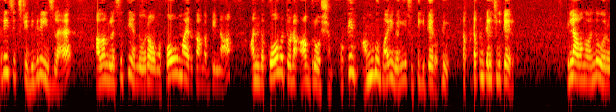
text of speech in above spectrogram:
த்ரீ சிக்ஸ்டி டிகிரிஸ்ல அவங்கள சுத்தி அந்த ஒரு அவங்க கோபமா இருக்காங்க அப்படின்னா அந்த கோவத்தோட ஆக்ரோஷம் ஓகே அம்பு மாதிரி வெளியே சுத்திக்கிட்டே இருக்கும். அப்படி டக்கு டக்குன்னு தெளிச்சுக்கிட்டே இருக்கும். இல்ல அவங்க வந்து ஒரு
